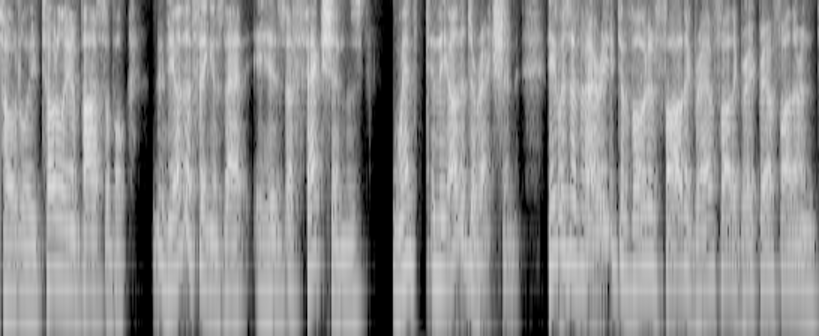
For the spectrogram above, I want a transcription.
Totally, totally impossible. The other thing is that his affections went in the other direction. He was a very devoted father, grandfather, great grandfather, and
